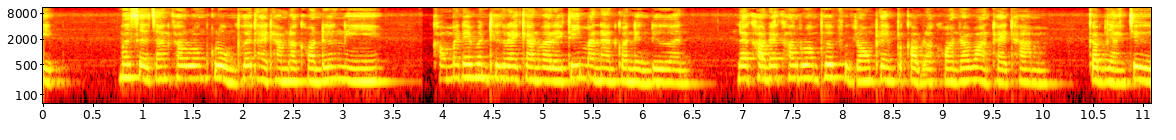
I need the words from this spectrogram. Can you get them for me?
2020 เมื่อเสือจันเข้าร่วมกลุ่มเพื่อถ่ายทำละครเรื่องนี้ เขาไม่ได้บันทึกรายการวาไรตี้มานานกว่าหนึ่งเดือน และเขาได้เข้าร่วมเพื่อฝึกร้องเพลงประกอบละครระหว่างถ่ายทำกับหยางจือ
